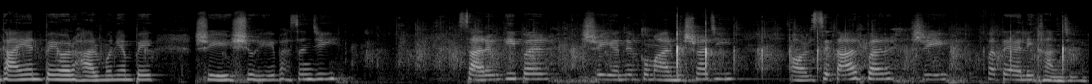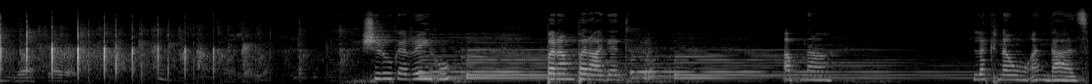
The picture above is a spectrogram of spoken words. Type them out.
गायन पे और हारमोनियम पे श्री शुहेब हसन जी, सारंगी पर श्री अनिल कुमार मिश्रा जी और सितार पर श्री फतेह अली खान जी। शुरू कर रही हूँ। परंपरागत अपना लखनऊ अंदाज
